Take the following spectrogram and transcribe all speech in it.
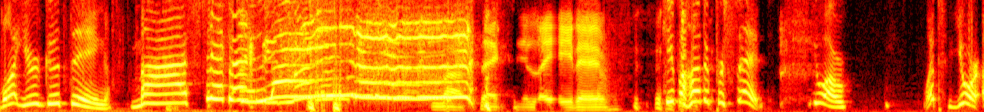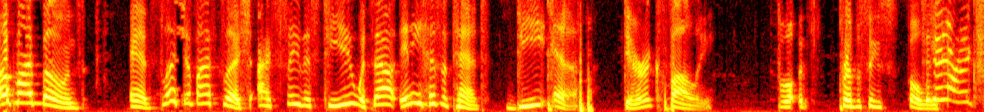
want your good thing. My sexy, lady! My sexy lady. Keep a hundred percent. You are what? You are of my bones and flesh of my flesh. I say this to you without any hesitant. D.F. Derek Foley. Fo- parentheses Foley. Derek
